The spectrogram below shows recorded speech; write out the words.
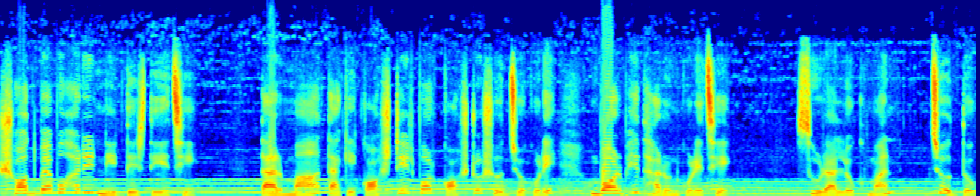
সদ্ব্যবহারের নির্দেশ দিয়েছি। তার মা তাকে কষ্টের পর কষ্ট সহ্য করে গর্ভে ধারণ করেছে। সুরা লোকমান চোদ্দ।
